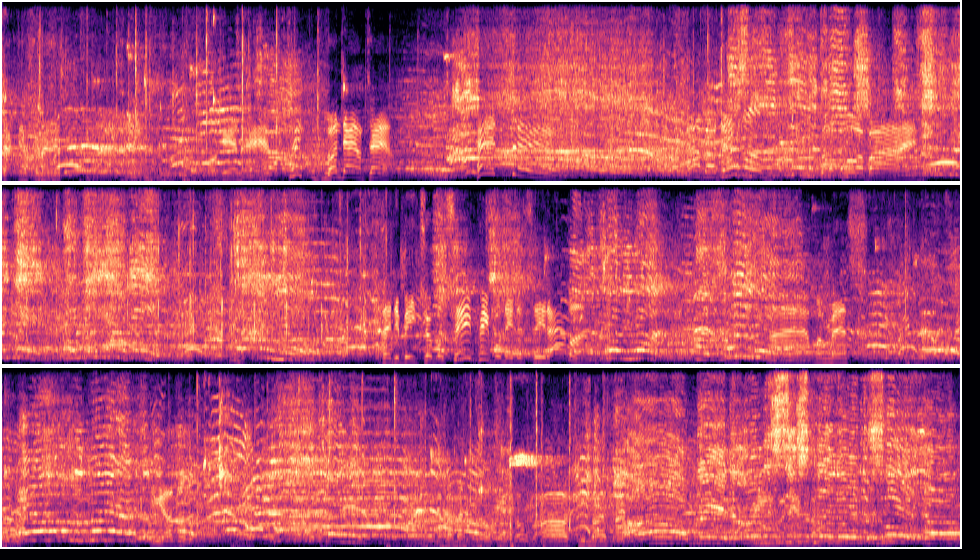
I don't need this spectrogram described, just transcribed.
seconds minute. Okay, and a half. Run downtown. Hits it! How about that one? There. Way out here. Power to beat Triple C. People need to see that one. 21, a three ball. that one missed. The. The other one. Coming close. close. Oh, too much. Oh man, the only six man on the floor, y'all,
